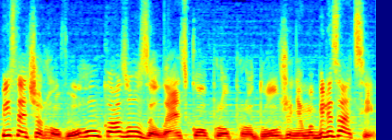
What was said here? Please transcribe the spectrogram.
Після чергового указу Зеленського про продовження мобілізації.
